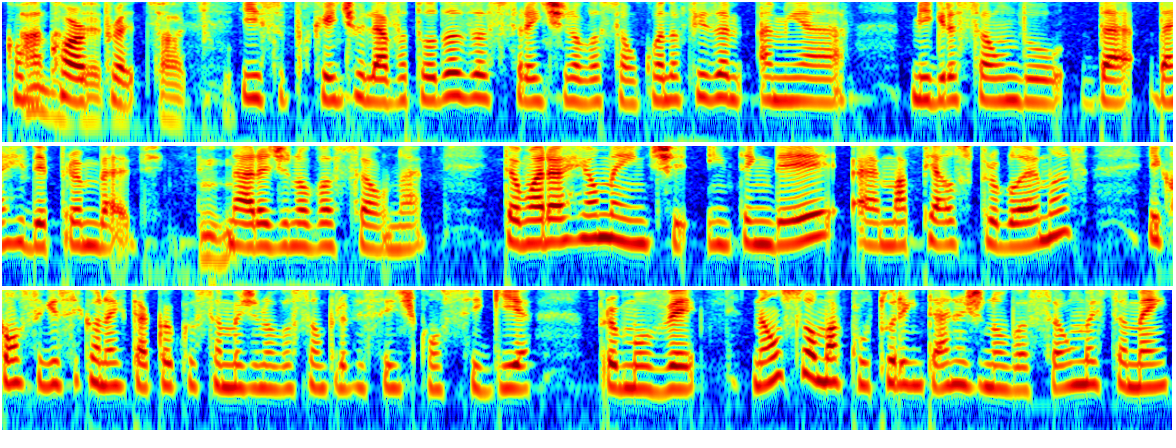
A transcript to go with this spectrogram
como Ah, corporate. Tá, tipo, Isso, porque a gente olhava todas as frentes de inovação. Quando eu fiz a, a minha migração do, da, da RD para Ambev, Uhum. na área de inovação, né? Então era realmente entender, eh, mapear os problemas e conseguir se conectar com o ecossistema de inovação para ver se a gente conseguia promover não só uma cultura interna de inovação, mas também,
